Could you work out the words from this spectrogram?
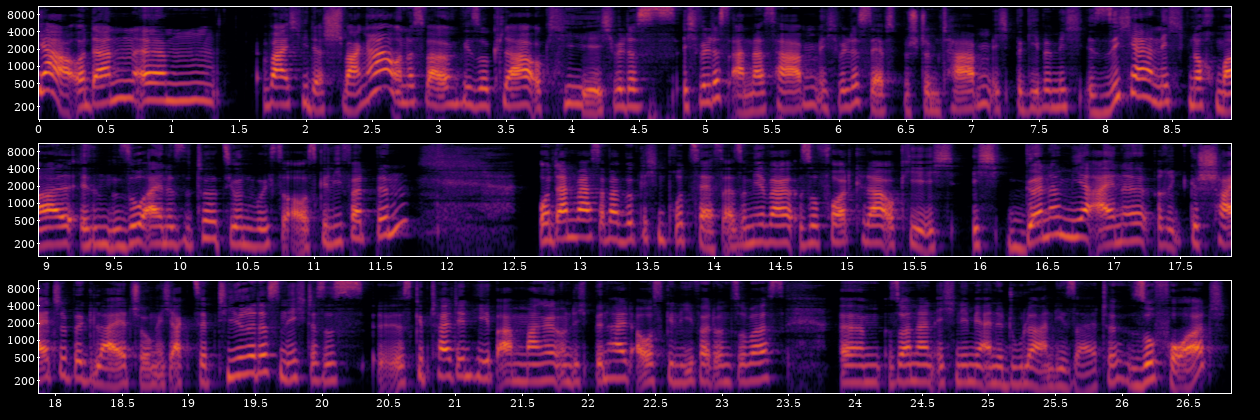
Ja, und dann ähm, war ich wieder schwanger und es war irgendwie so klar, okay, ich will das, ich will das anders haben, ich will das selbstbestimmt haben. Ich begebe mich sicher nicht nochmal in so eine Situation, wo ich so ausgeliefert bin. Und dann war es aber wirklich ein Prozess. Also mir war sofort klar, okay, ich, ich gönne mir eine gescheite Begleitung. Ich akzeptiere das nicht, dass es, es gibt halt den Hebammenmangel und ich bin halt ausgeliefert und sowas, ähm, sondern ich nehme mir eine Dula an die Seite. Sofort.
